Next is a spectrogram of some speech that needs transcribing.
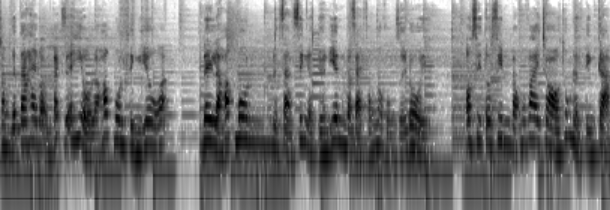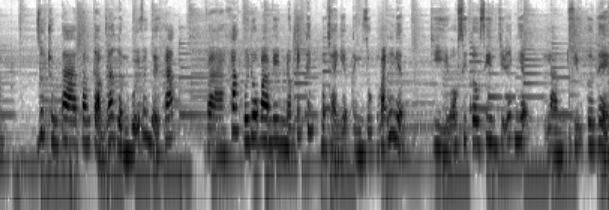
mà người ta hay gọi một cách dễ hiểu là hormone tình yêu á. Đây là hormone được sản sinh ở tuyến yên và giải phóng ở vùng dưới đồi. Oxytocin đóng vai trò thúc đẩy tình cảm giúp chúng ta tăng cảm giác gần gũi với người khác. Và khác với dopamine, nó kích thích một trải nghiệm tình dục mãnh liệt, thì oxytocin chịu trách nhiệm làm dịu cơ thể.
